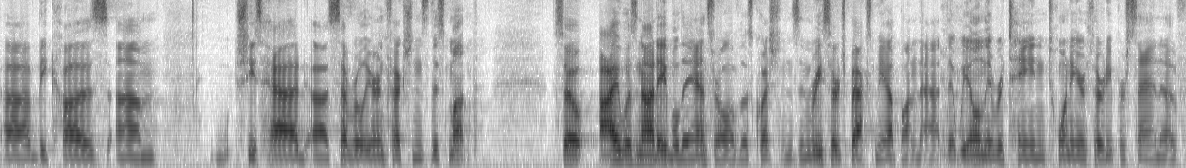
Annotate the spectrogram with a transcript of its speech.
uh, because um, she's had uh, several ear infections this month? So I was not able to answer all of those questions, and research backs me up on that, that we only retain 20 or 30% of,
